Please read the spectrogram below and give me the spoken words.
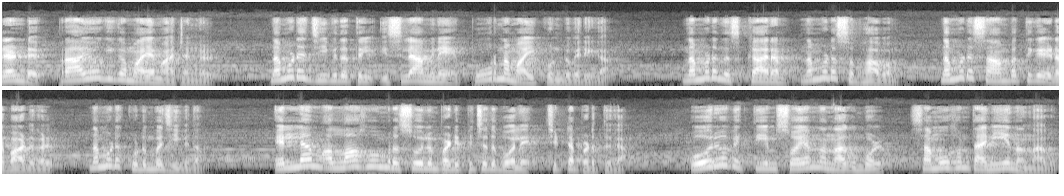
രണ്ട് പ്രായോഗികമായ മാറ്റങ്ങൾ. നമ്മുടെ ജീവിതത്തിൽ ഇസ്ലാമിനെ പൂർണമായി കൊണ്ടുവരിക. നമ്മുടെ നിസ്കാരം നമ്മുടെ സ്വഭാവം നമ്മുടെ സാമ്പത്തിക ഇടപാടുകൾ നമ്മുടെ കുടുംബജീവിതം എല്ലാം അള്ളാഹുവും റസൂലും പഠിപ്പിച്ചതുപോലെ ചിട്ടപ്പെടുത്തുക. ഓരോ വ്യക്തിയും സ്വയം നന്നാകുമ്പോൾ സമൂഹം തനിയെ നന്നാകും.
